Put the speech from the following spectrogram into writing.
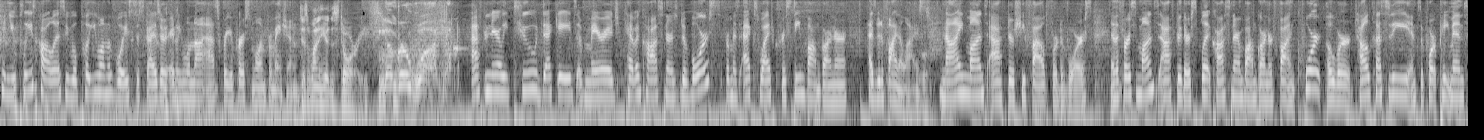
can you please call us? We will put you on the voice disguiser and we will not ask for your personal information. just want to hear the story. Number 1. After nearly two decades of marriage, Kevin Costner's divorce from his ex wife, Christine Baumgartner, has been finalized nine months after she filed for divorce. In the first months after their split, Costner and Baumgartner fought in court over child custody and support payments,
